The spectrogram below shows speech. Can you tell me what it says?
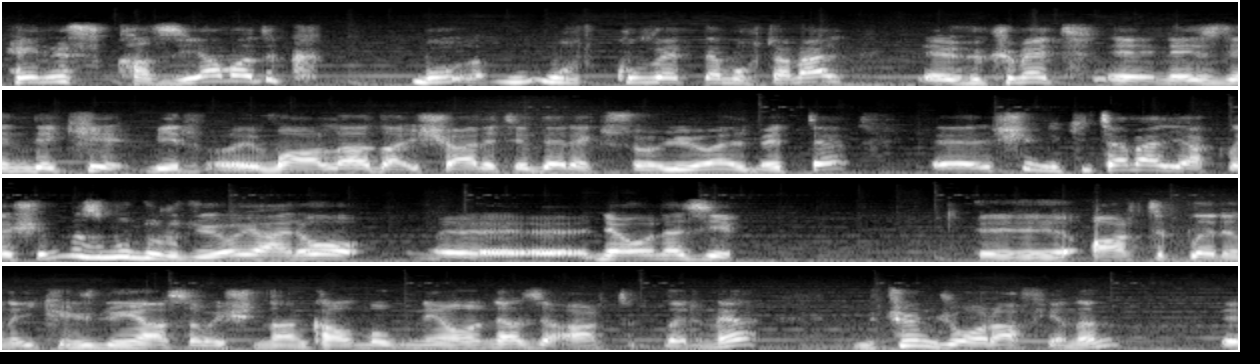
henüz kazıyamadık bu, bu kuvvetle muhtemel e, hükümet e, nezdindeki bir e, varlığa da işaret ederek söylüyor elbette. E, şimdiki temel yaklaşımımız budur diyor. Yani o e, neonazi e, artıklarını, İkinci Dünya Savaşı'ndan kalma bu neonazi artıklarını bütün coğrafyanın e,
